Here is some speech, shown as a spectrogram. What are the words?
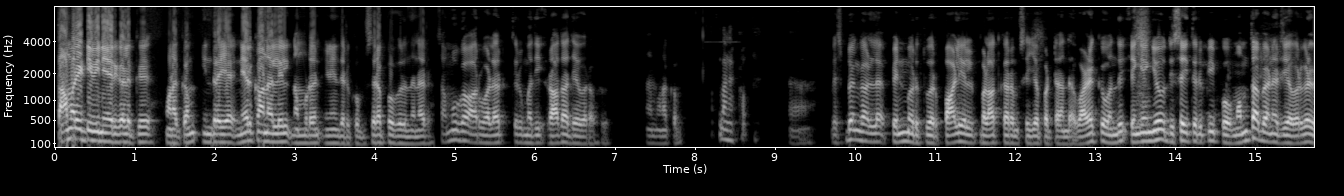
தாமரை டிவி நேயர்களுக்கு வணக்கம். இன்றைய நேர்காணலில் நம்முடன் இணைந்திருக்கும் சிறப்பு விருந்தினர் சமூக ஆர்வலர் திருமதி ராதாதேவர் அவர்கள். மேம், வணக்கம். வணக்கம். வெஸ்ட் பெங்காலில் பெண் மருத்துவர் பாலியல் பலாத்காரம் செய்யப்பட்ட அந்த வழக்கு வந்து எங்கெங்கேயோ திசை திருப்பி இப்போ மம்தா பானர்ஜி அவர்கள்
